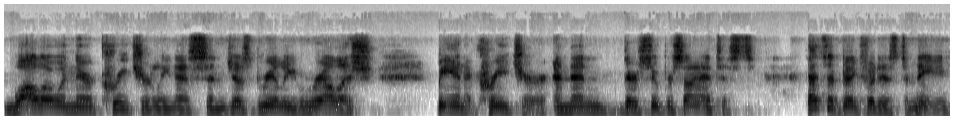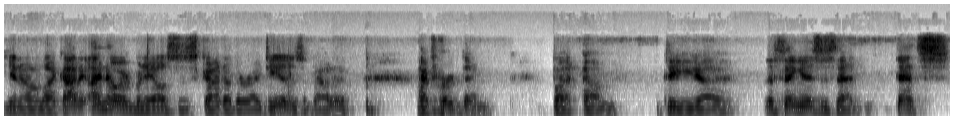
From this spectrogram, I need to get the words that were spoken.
wallow in their creatureliness and just really relish being a creature. And then they're super scientists. That's what Bigfoot is to me. You know, like I, I know everybody else has got other ideas about it. I've heard them, but um, the uh, the thing is, is that that's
